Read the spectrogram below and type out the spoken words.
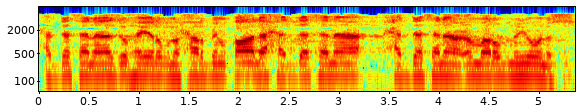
حدثنا زهير بن حرب قال حدثنا حدثنا عمر بن يونس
